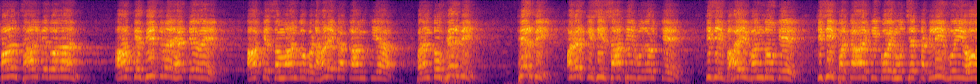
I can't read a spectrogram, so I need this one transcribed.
पाँच साल के दौरान आपके बीच में रहते हुए आपके सम्मान को बढ़ाने का काम किया, परंतु फिर भी फिर भी अगर किसी साथी बुज़ुर्ग के, किसी भाई बंधु के, किसी प्रकार की कोई मुझसे तकलीफ़ हुई हो,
